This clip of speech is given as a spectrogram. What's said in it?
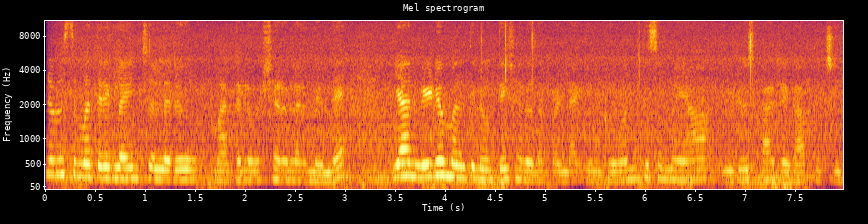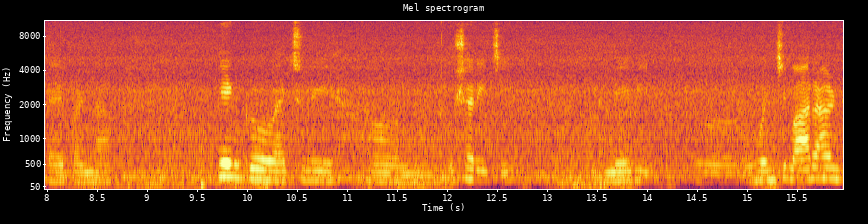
ನಮಸ್ತೆ ಮತ್ತೆ ಕ್ಲೈಂಟ್ಸ್ ಎಲ್ಲರೂ ಮಾತೆಲ್ಲ ಹುಷಾರೆಲ್ಲರಿಂದೆ ಯಾನ್ ವಿಡಿಯೋ ಮಲ್ತಿನ ಉದ್ದೇಶ ಅದ ಪಂಡ ಇಂಕ್ ಒಂದು ಸಮಯ ವಿಡಿಯೋಸ್ ಪಾಡ್ರೆ ಆಪುಚಿದ ಪಂಡ. ಹೆಂಗ್ ಆ್ಯಕ್ಚುಲಿ ಹುಷಾರೀಚಿ ಮೇ ಬಿ ಒಂಜಿ ವಾರ ಅಂಡ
